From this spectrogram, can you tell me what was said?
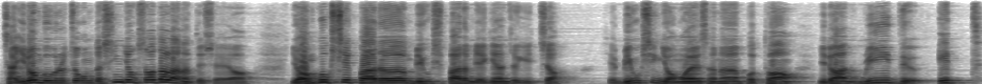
자, 이런 부분을 조금 더 신경 써달라는 뜻이에요. 영국식 발음, 미국식 발음 얘기한 적이 있죠. 예, 미국식 영어에서는 보통 이러한 read, it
